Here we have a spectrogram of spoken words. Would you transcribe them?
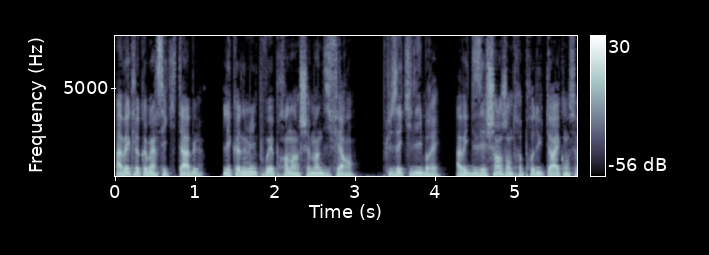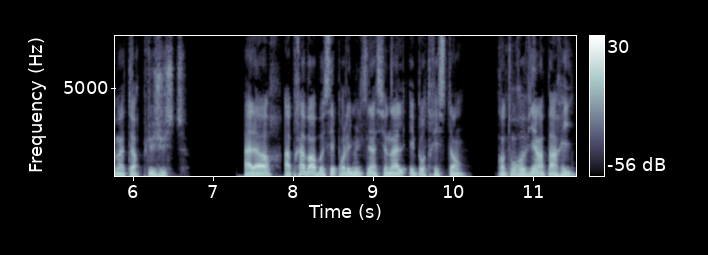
Avec le commerce équitable, l'économie pouvait prendre un chemin différent, plus équilibré, avec des échanges entre producteurs et consommateurs plus justes. Alors, après avoir bossé pour les multinationales et pour Tristan, quand on revient à Paris,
